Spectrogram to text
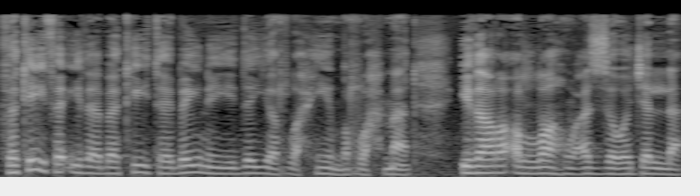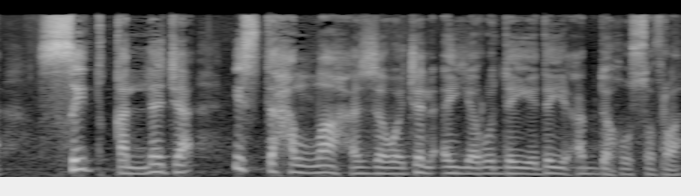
فكيف إذا بكيت بين يدي الرحيم الرحمن؟ إذا رأى الله عز وجل صدقا لجأ استحى الله عز وجل أن يرد يدي عبده صفرا.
